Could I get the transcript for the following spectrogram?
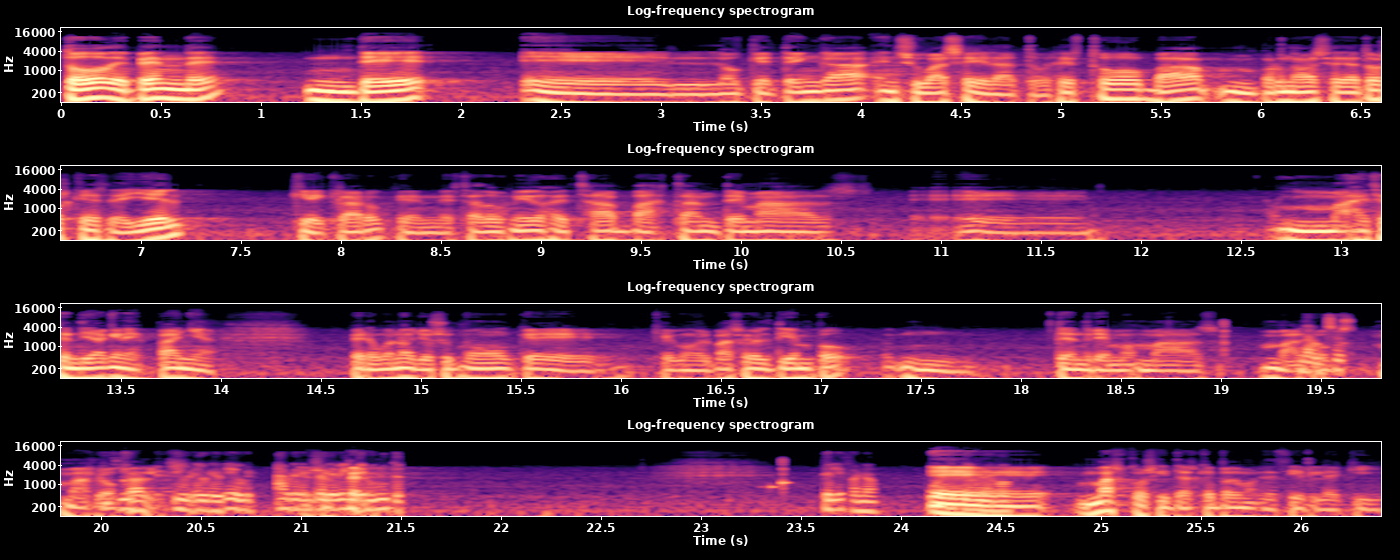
todo depende de eh, lo que tenga en su base de datos. Esto va por una base de datos que es de Yelp, que claro, que en Estados Unidos está bastante más, eh, más extendida que en España. Pero bueno, yo supongo que, que con el paso del tiempo mm, tendremos más, más, lo- más locales. euro, euro, euro. Abre Eso dentro de 20 espero. minutos. Teléfono. Eh, más cositas que podemos decirle aquí.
